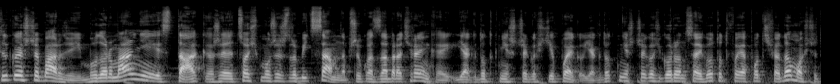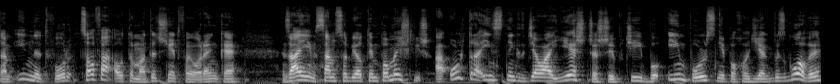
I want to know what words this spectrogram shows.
Tylko jeszcze bardziej, bo normalnie jest tak, że coś możesz zrobić sam, na przykład zabrać rękę, jak dotkniesz czegoś ciepłego. Jak dotkniesz czegoś gorącego, to twoja podświadomość czy tam inny twór cofa automatycznie twoją rękę, zanim sam sobie o tym pomyślisz. A Ultra Instynkt działa jeszcze szybciej, bo impuls nie pochodzi jakby z głowy.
